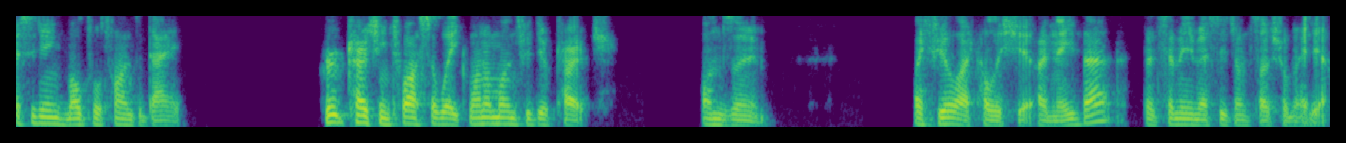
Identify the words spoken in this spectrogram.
messaging multiple times a day. Group coaching twice a week, one on ones with your coach on Zoom. Like if you're like, holy shit, I need that, then send me a message on social media.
